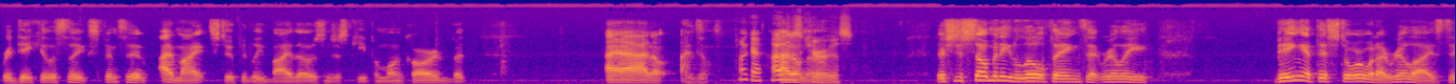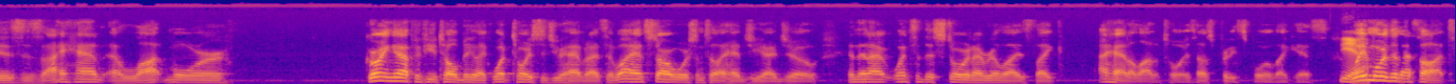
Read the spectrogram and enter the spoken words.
ridiculously expensive, I might stupidly buy those and just keep them on card. But I, I don't, I don't. okay. I I was don't just know. curious. There's just so many little things that really. Being at this store, what I realized is, is I had a lot more. Growing up, if you told me like what toys did you have, and I'd say, well, I had Star Wars until I had GI Joe, and then I went to this store and I realized like I had a lot of toys. I was pretty spoiled, I guess. Yeah. Way more than I thought.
